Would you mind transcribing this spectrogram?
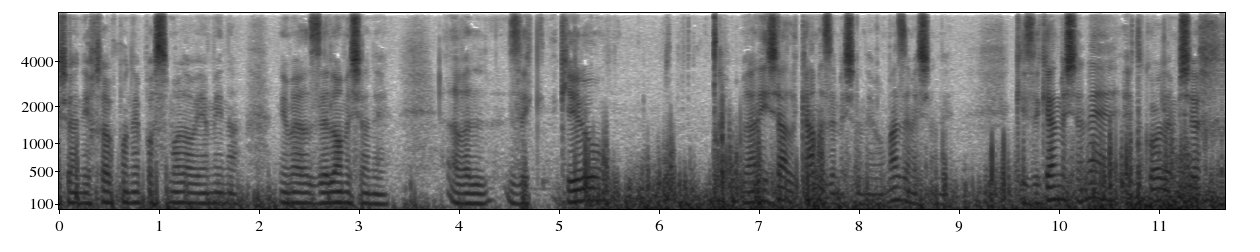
כשאני עכשיו פונה פה שמאלה או ימינה אני אומר זה לא משנה אבל זה כאילו אולי אני אשאל כמה זה משנה או מה זה משנה כי זה כן משנה את כל המשך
